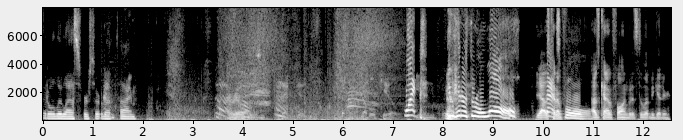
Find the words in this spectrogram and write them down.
It only lasts for a certain amount of time. I realized. Double. What? You hit her through a wall. Yeah, I was That's kind of. full. I was kind of falling, but it still let me get her.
